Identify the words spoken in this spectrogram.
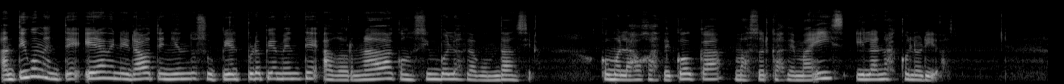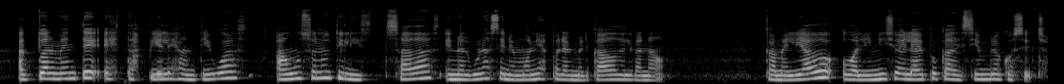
Antiguamente era venerado teniendo su piel propiamente adornada con símbolos de abundancia, como las hojas de coca, mazorcas de maíz y lanas coloridas. Actualmente estas pieles antiguas aún son utilizadas en algunas ceremonias para el mercado del ganado, cameliado o al inicio de la época de siembra o cosecha.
